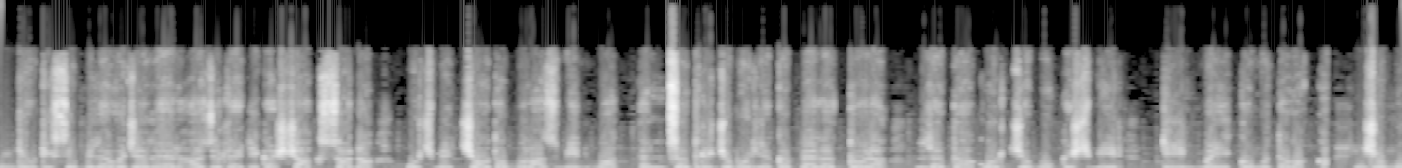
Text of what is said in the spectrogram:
ड्यूटी से बिला वजह गैर हाजिर रहने का शाखसाना उच में चौदह मुलाजमीन मुअत्तल सदरी जमहूरिया का पहला दौरा लद्दाख और जम्मू कश्मीर तीन मई को मुतव जम्मू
